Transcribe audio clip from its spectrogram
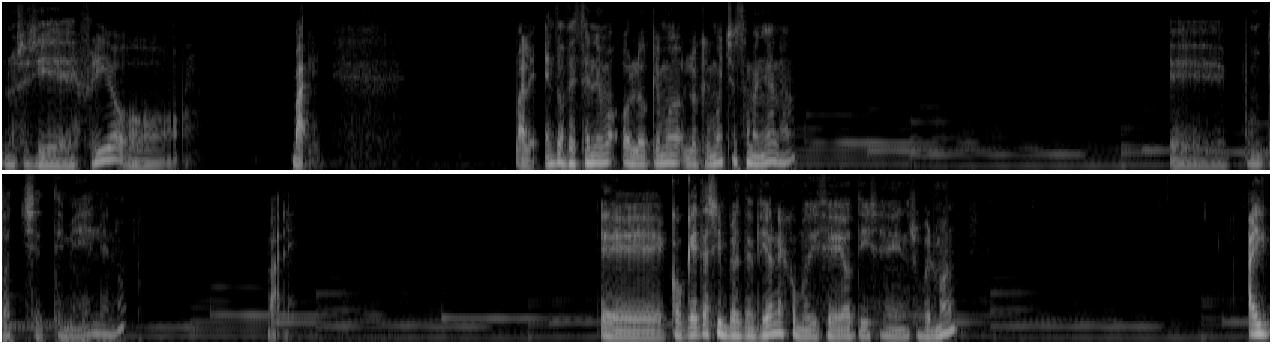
no sé si es frío o. Vale. Vale, entonces tenemos lo que hemos, lo que hemos hecho esta mañana. eh, HTML, ¿no? Vale. Eh, coquetas sin pretensiones, como dice Otis en Superman. Hay,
